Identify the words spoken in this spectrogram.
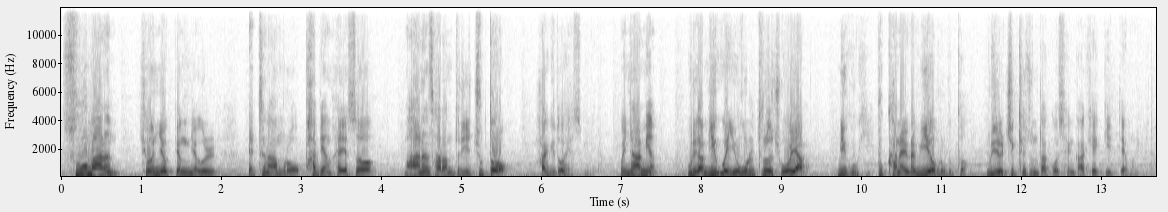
수많은 현역 병력을 베트남으로 파병하여서 많은 사람들이 죽도록 하기도 했습니다. 왜냐하면 우리가 미국의 요구를 들어줘야 미국이 북한의 위협으로부터 우리를 지켜준다고 생각했기 때문입니다.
